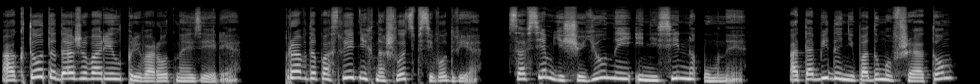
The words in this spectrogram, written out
а кто-то даже варил приворотное зелье. Правда, последних нашлось всего две, совсем еще юные и не сильно умные. От обиды не подумавшие о том,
